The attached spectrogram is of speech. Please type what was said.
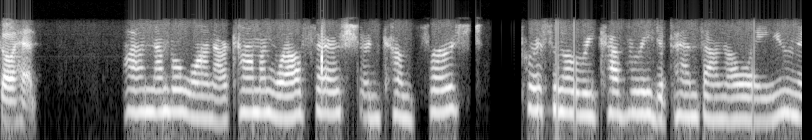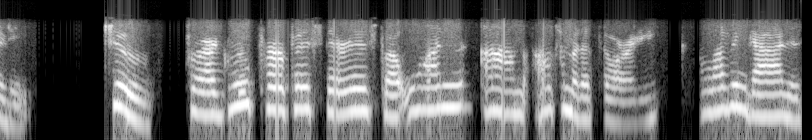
Go ahead. Uh, number one, our common welfare should come first. Personal recovery depends on OA unity. Two, for our group purpose, there is but one um, ultimate authority, loving God as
